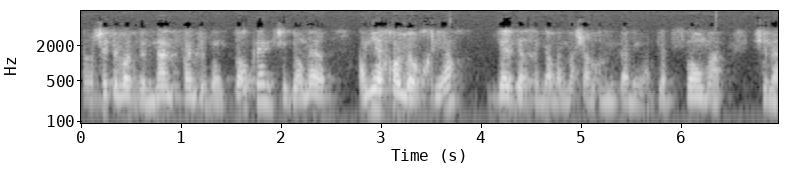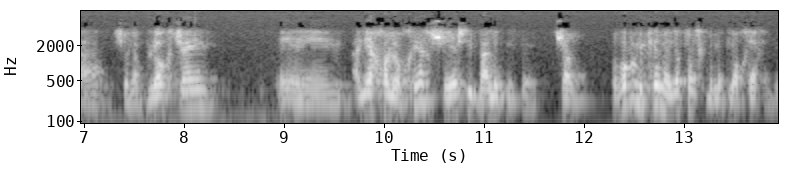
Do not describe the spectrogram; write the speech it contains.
בראשי תיבות זה Non-Fungible Token, שזה אומר, אני יכול להוכיח, זה דרך אגב על מה שאמרנו מקודם, הפלטפורמה של, ה, של הבלוקצ'יין, אה, אני יכול להוכיח שיש לי בעלות מסוימת. עכשיו, ברוב המקרים אני לא צריך באמת להוכיח את זה.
